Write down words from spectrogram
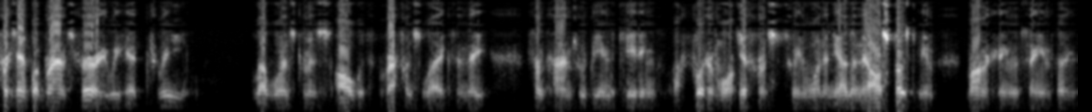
For example, at Browns Ferry, we had three level instruments all with reference legs, and they sometimes would be indicating a foot or more difference between one and the other, and they're all supposed to be monitoring the same thing.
